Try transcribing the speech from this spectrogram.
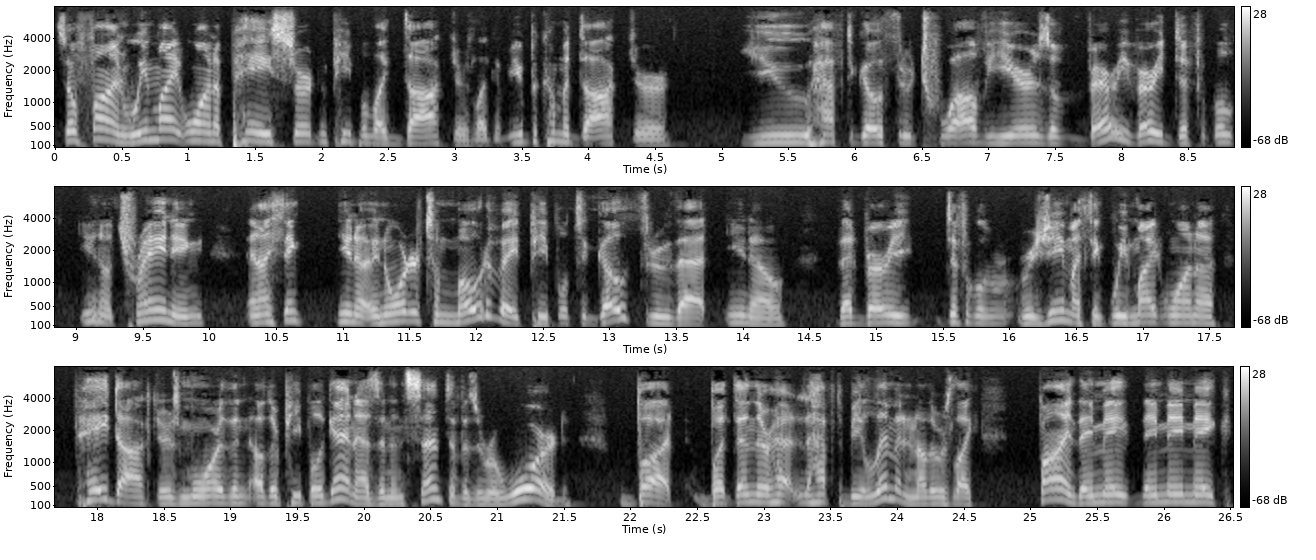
So fine, we might want to pay certain people like doctors. Like if you become a doctor, you have to go through 12 years of very very difficult you know training. And I think you know in order to motivate people to go through that you know that very difficult regime, I think we might want to pay doctors more than other people again as an incentive as a reward but but then there ha- have to be a limit. In other words, like fine, they may they may make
